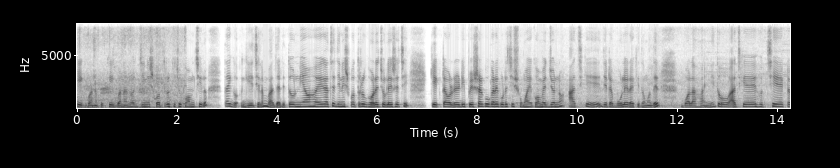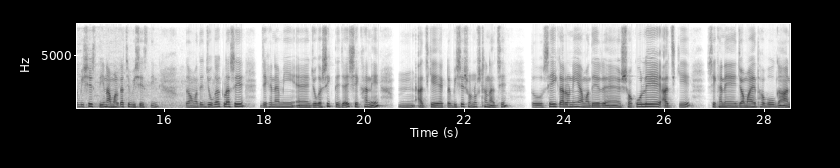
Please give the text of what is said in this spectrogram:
কেক বানাবো। কেক বানানোর জিনিসপত্র কিছু কম ছিল, তাই গিয়েছিলাম বাজারে। তো নেওয়া হয়ে গেছে, জিনিসপত্র ঘরে চলে এসেছি। কেকটা অলরেডি প্রেশার কুকারে করেছি সময় কমের জন্য। আজকে যেটা বলে রাখি তোমাদের, বলা হয়নি। তো আজকে হচ্ছে একটা বিশেষ দিন, আমার কাছে বিশেষ দিন। তো আমাদের যোগা ক্লাসে যেখানে আমি যোগা শিখতে যাই, সেখানে আজকে একটা বিশেষ অনুষ্ঠান আছে। তো সেই কারণেই আমাদের সকলে আজকে সেখানে জমায়েত হব, গান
